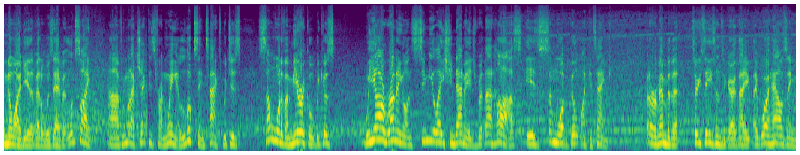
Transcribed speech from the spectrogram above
no idea that Vettel was there. But it looks like, uh, from when I checked his front wing, it looks intact, which is somewhat of a miracle because we are running on simulation damage, but that Haas is somewhat built like a tank. Got to remember that two seasons ago, they, they were housing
